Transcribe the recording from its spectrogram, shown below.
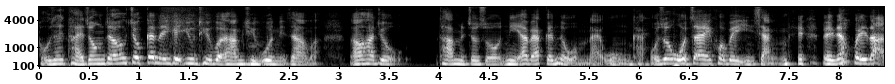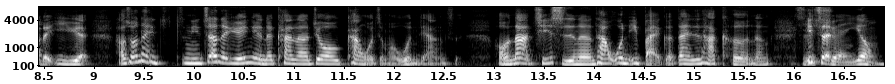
我在台中就就跟了一个 YouTuber 他们去问，你知道吗？然后他就他们就说，你要不要跟着我们来问问看？我说我在会不会影响 人家回答的意愿？他说那你你站得远远的看呢，就看我怎么问这样子。哦，那其实呢，他问一百个，但是他可能一整选用。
